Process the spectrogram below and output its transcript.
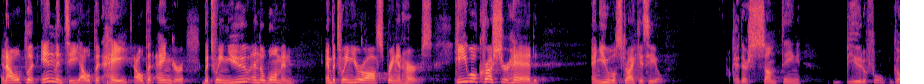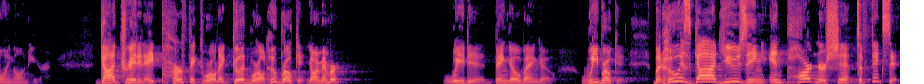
And I will put enmity, I will put hate, I will put anger between you and the woman, and between your offspring and hers. He will crush your head, and you will strike his heel. Okay, there's something beautiful going on here. God created a perfect world, a good world. Who broke it? Y'all remember? We did. Bingo, bango. We broke it. But who is God using in partnership to fix it?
